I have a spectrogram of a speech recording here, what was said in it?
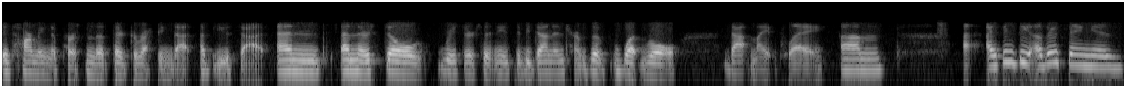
is harming the person that they're directing that abuse at. And and there's still research that needs to be done in terms of what role that might play. Um, I think the other thing is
